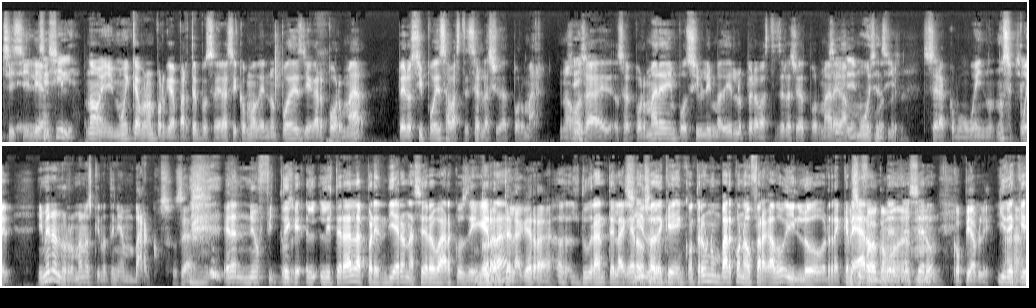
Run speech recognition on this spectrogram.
eh, Sicilia. Sicilia. No, y muy cabrón porque aparte pues era así como de no puedes llegar por mar, pero sí puedes abastecer la ciudad por mar, ¿no? Sí. O, sea, eh, o sea, por mar era imposible invadirlo, pero abastecer la ciudad por mar Sí, era sí, muy sencillo. fácil. Entonces era como, güey, no, no se puede. Y menos los romanos que no tenían barcos, o sea, eran neófitos. De que literal aprendieron a hacer barcos de guerra. Durante la guerra. Durante la guerra. O sea, de que encontraron un barco naufragado y lo recrearon como desde de, cero. mm, copiable. Y de Ajá. que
